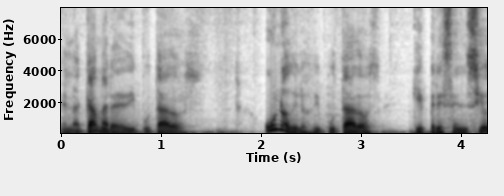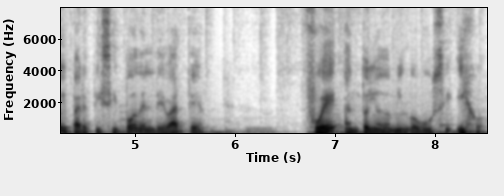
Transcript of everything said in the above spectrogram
en la Cámara de Diputados, uno de los diputados que presenció y participó del debate fue Antonio Domingo Bussi, hijo.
